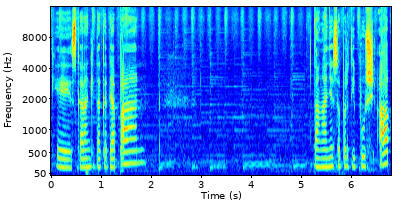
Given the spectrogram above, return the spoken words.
Oke, sekarang kita ke depan. Tangannya seperti push up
